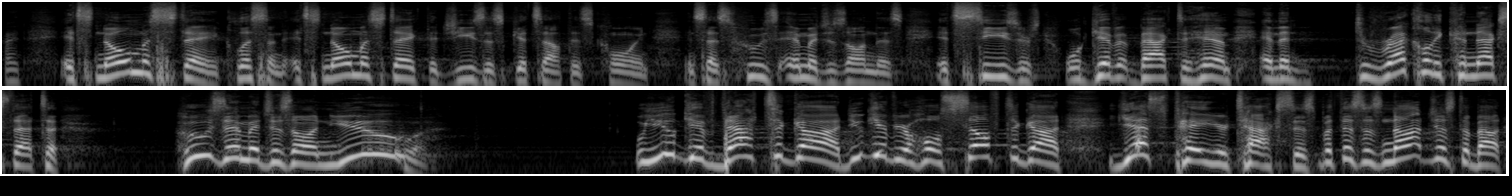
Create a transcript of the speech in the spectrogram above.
Right? It's no mistake, listen, it's no mistake that Jesus gets out this coin and says, Whose image is on this? It's Caesar's. We'll give it back to him. And then directly connects that to whose image is on you? Well, you give that to God. You give your whole self to God. Yes, pay your taxes, but this is not just about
